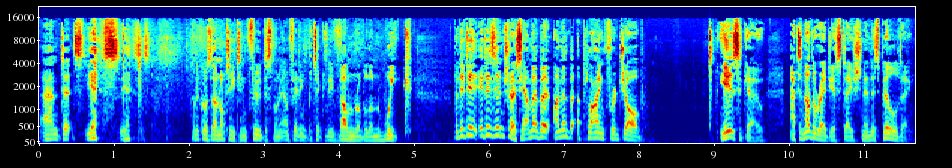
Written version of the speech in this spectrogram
and it's yes, yes. And of course, I'm not eating food this morning. I'm feeling particularly vulnerable and weak. But it, it is interesting. I remember, I remember applying for a job years ago at another radio station in this building.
